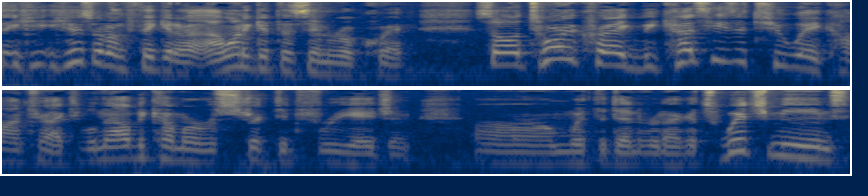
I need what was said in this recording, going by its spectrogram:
here's what I'm thinking about. I want to get this in real quick. So Torrey Craig, because he's a two-way contract, will now become a restricted free agent um, with the Denver Nuggets, which means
